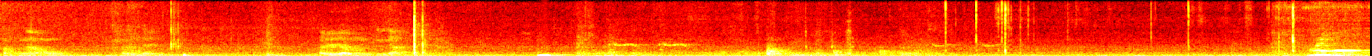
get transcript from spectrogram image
딱 나오고 그런데 다리 잡는 게 안 돼. Ready.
